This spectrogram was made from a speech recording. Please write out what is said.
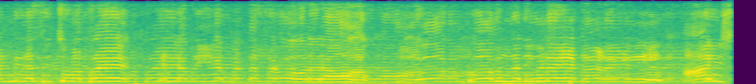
കണ്ട് രസിച്ചു പത്രേ എന്റെ പ്രിയപ്പെട്ട സഹോദരാ ലോകം പോകുന്നത് ഇവിടേക്കാണെങ്കിൽ ആയിഷ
